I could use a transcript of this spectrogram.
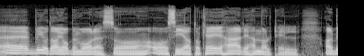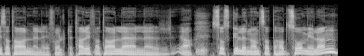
uh, blir jo da jobben vår å, si at OK, her i henhold til arbeidsavtalen eller i forhold til tariffavtale, eller ja, Mm. så skulle den ansatte hatt så mye lønn,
